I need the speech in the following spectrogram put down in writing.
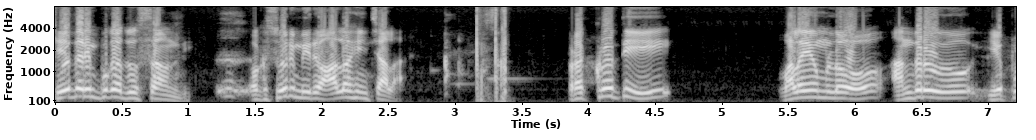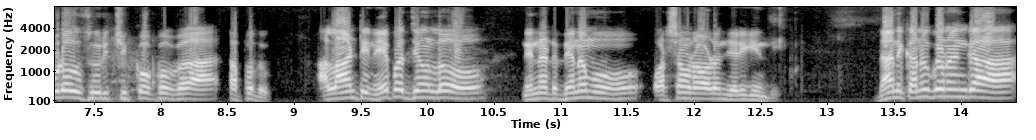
చేదరింపుగా చూస్తూ ఉంది. ఒకసారి మీరు ఆలోచించాలా? ప్రకృతి వలయంలో అందరూ ఎప్పుడో సూరి చిక్కోకోగా తప్పదు. అలాంటి నేపథ్యంలో నిన్నటి దినము వర్షం రావడం జరిగింది. దానికి అనుగుణంగా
